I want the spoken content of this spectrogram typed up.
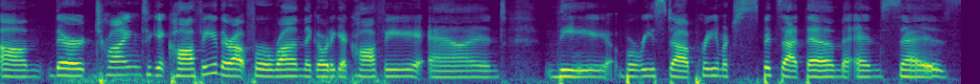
Um, they're trying to get coffee. They're out for a run. They go to get coffee, and the barista pretty much spits at them and says,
